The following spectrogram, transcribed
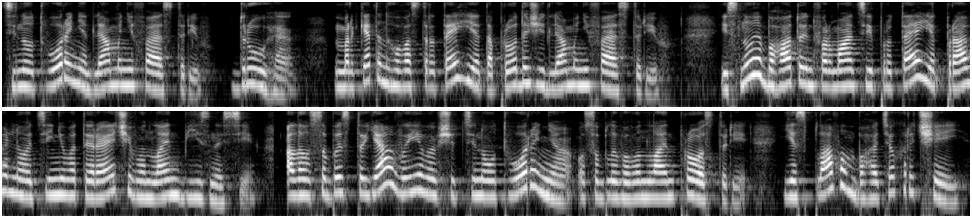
ціноутворення для маніфесторів, друге маркетингова стратегія та продажі для маніфесторів. Існує багато інформації про те, як правильно оцінювати речі в онлайн-бізнесі, але особисто я виявив, що ціноутворення, особливо в онлайн-просторі, є сплавом багатьох речей.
